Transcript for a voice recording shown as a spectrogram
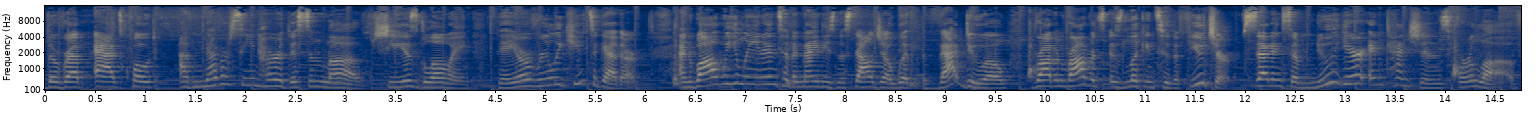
The rep adds, quote, I've never seen her this in love. She is glowing. They are really cute together. And while we lean into the 90s nostalgia with that duo, Robin Roberts is looking to the future, setting some New Year intentions for love.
